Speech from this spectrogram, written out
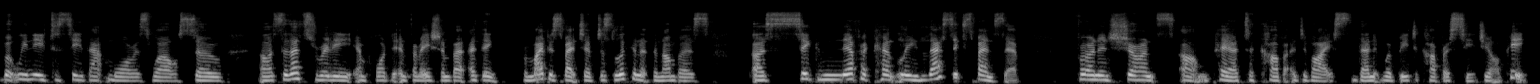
but we need to see that more as well. So uh, so that's really important information. But I think from my perspective, just looking at the numbers, significantly less expensive for an insurance um, payer to cover a device than it would be to cover a CGRP.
